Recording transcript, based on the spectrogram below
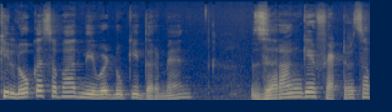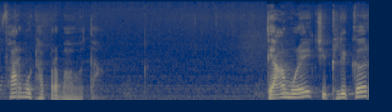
की लोकसभा निवडणुकीदरम्यान जरांगे फॅक्टरचा फार मोठा प्रभाव होता. त्यामुळे चिखलीकर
